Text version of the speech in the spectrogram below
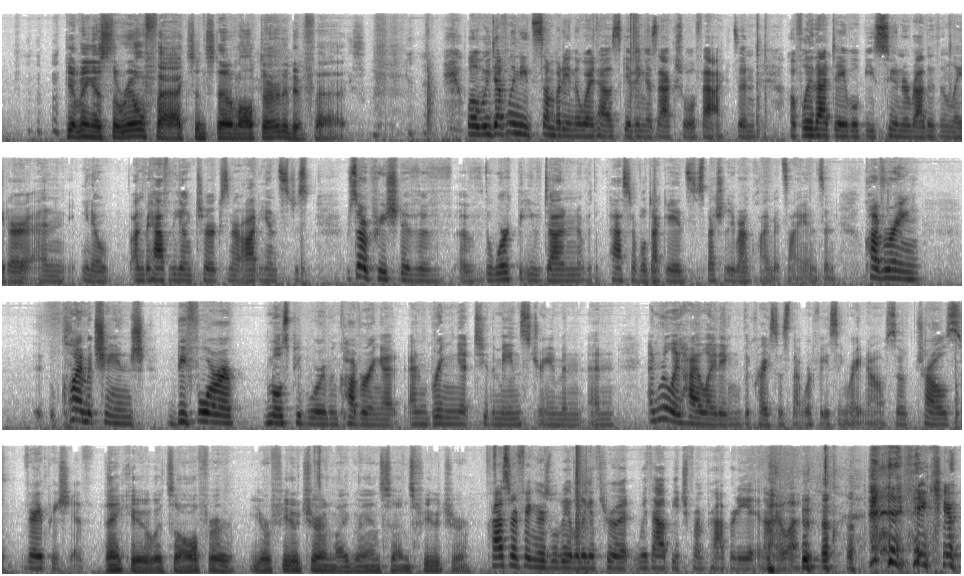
giving us the real facts instead of alternative facts. Well, we definitely need somebody in the White House giving us actual facts, and hopefully that day will be sooner rather than later. And you know, on behalf of the Young Turks and our audience, just we're so appreciative of, of the work that you've done over the past several decades, especially around climate science and covering climate change before most people were even covering it and bringing it to the mainstream and, and, and really highlighting the crisis that we're facing right now. So, Charles, very appreciative. Thank you. It's all for your future and my grandson's future. Cross our fingers we'll be able to get through it without beachfront property in Iowa. Thank you.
